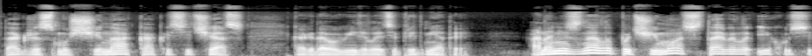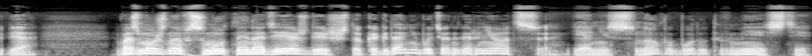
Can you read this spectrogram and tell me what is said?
так же смущена, как и сейчас, когда увидела эти предметы. Она не знала, почему оставила их у себя. Возможно, в смутной надежде, что когда-нибудь он вернется, и они снова будут вместе.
